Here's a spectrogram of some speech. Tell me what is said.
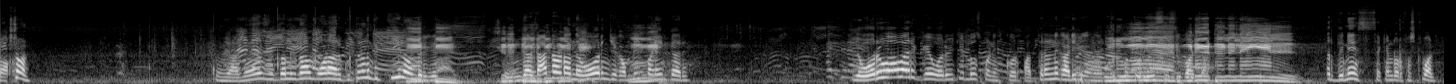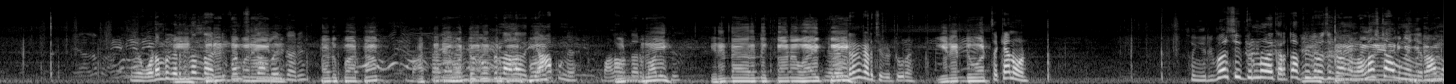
நெக்ஸ்ட் ஒன் கொஞ்சம் அதே சுத்தலுக்கு தான் போனார். குத்தனது கீழே வந்திருக்கு. இந்த டாட்டாவோட அந்த ஓவர் இங்க கம்ப்ளீட் பண்ணியிருக்காரு. இங்க ஒரு ஓவருக்கு ஒரு விக்கெட் லூஸ் பண்ணி ஸ்கோர் பத்து ரன்னுக்கு அடிக்கிறாங்க. Dinesh second over first ball எடுத்து தான் சிறந்த டிஃபென்ஸ் தான் போயிருக்காரு. தடுப்பாட்டம். ரெண்டு ஓட்டம் கூப்பிட்டு அது கேப்புங்க பாலம் வந்தார் பாலுக்கு இரண்டாவது ரன்னுக்கான வாய்ப்பு. ரன் கிடச்சிருக்கு டூ ரன் இரண்டு ஓட்டம் செகண்ட் ஒன் ஸோ இங்கே ரிவர்ஸ் திரும்ப கரெக்டாக ஃபீல்டர் வச்சிருக்காங்க. நல்லா ஸ்டாப்புங்க இங்கே ராமு.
